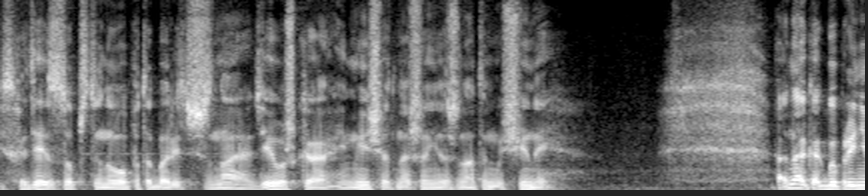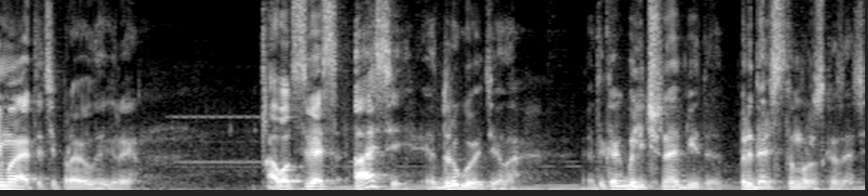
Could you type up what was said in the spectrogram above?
Исходя из собственного опыта, Борисович, знаю, девушка, имеющая отношения с женатым мужчиной, она как бы принимает эти правила игры. А вот связь с Асей – это другое дело. Это как бы личная обида, предательство, можно сказать.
